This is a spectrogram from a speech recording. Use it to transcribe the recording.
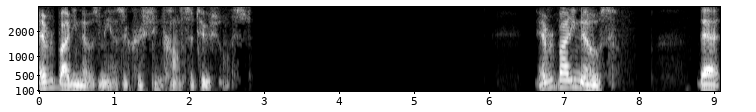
Everybody knows me as a Christian constitutionalist. Everybody knows that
